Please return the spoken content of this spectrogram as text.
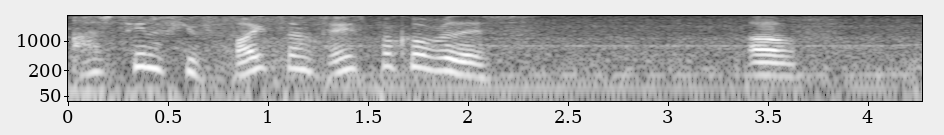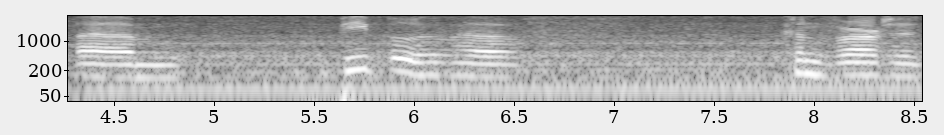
I've seen a few fights on Facebook over this, of um, people who have converted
